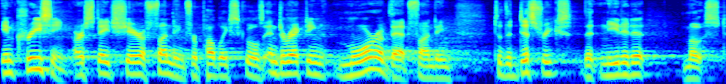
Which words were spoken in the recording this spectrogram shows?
increasing our state's share of funding for public schools and directing more of that funding to the districts that needed it most.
